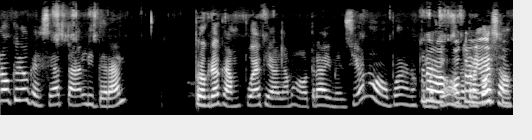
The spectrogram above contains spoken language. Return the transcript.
no creo que sea tan literal, pero creo que puede que vayamos a otra dimensión o bueno, nos Claro, en otra universo. cosa.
